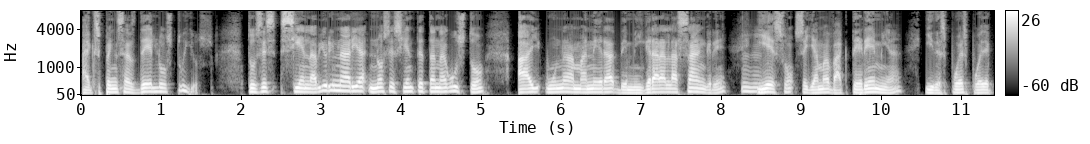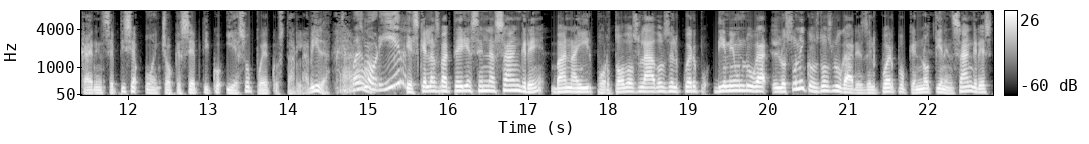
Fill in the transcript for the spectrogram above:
a expensas de los tuyos. Entonces, si en la vía urinaria no se siente tan a gusto, hay una manera de migrar a la sangre y eso se llama bacteremia y después puede caer en septicemia o en choque séptico y eso puede costar la vida. Puedes morir. Es que las bacterias en la sangre van a ir por todos lados del cuerpo. Dime un lugar, los únicos dos lugares del cuerpo que no tienen sangre es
